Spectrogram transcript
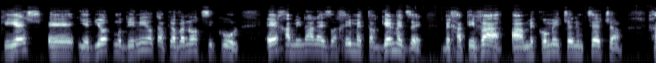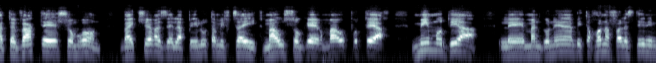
כי יש אה, ידיעות מודיעיניות על כוונות סיכול. איך המינהל האזרחי מתרגם את זה בחטיבה המקומית שנמצאת שם, חטיבת אה, שומרון, בהקשר הזה לפעילות המבצעית, מה הוא סוגר, מה הוא פותח, מי מודיע למנגוני הביטחון הפלסטינים,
